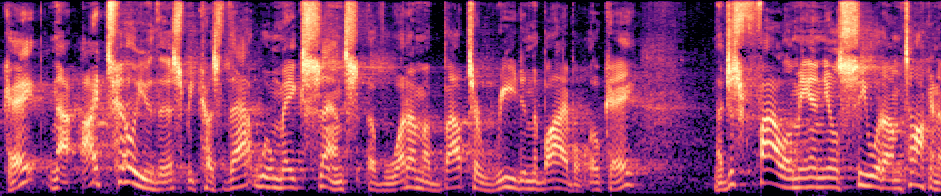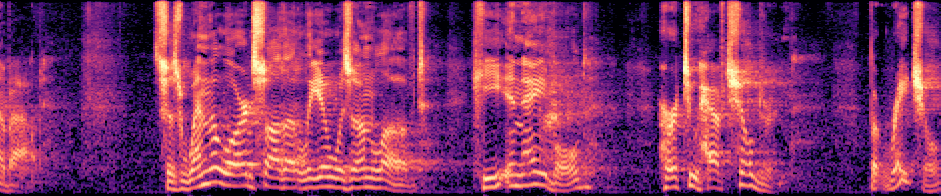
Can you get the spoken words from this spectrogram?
Okay? Now, I tell you this because that will make sense of what I'm about to read in the Bible, okay? Now, just follow me and you'll see what I'm talking about. It says, When the Lord saw that Leah was unloved, he enabled her to have children, but Rachel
